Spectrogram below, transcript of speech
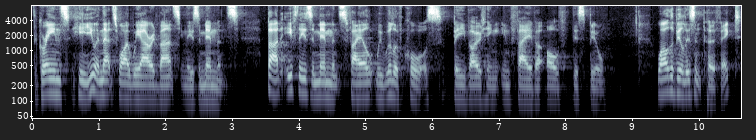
The Greens hear you, and that's why we are advancing these amendments. But if these amendments fail, we will, of course, be voting in favour of this bill. While the bill isn't perfect,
